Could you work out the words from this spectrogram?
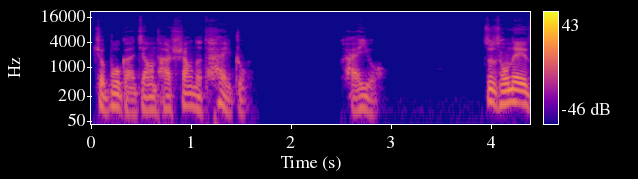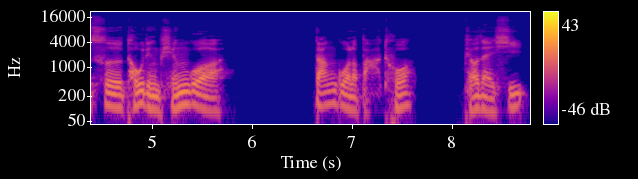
却不敢将他伤得太重。还有，自从那次头顶苹果当过了把托，朴在熙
